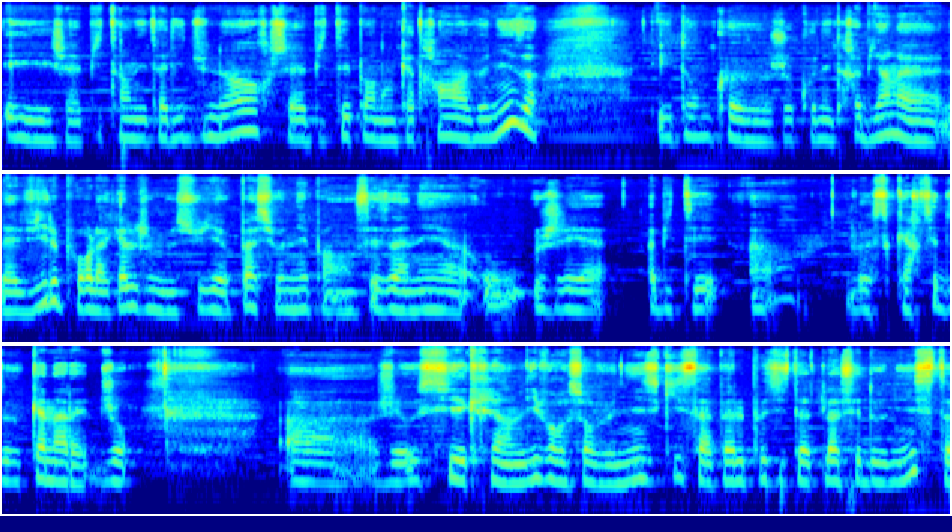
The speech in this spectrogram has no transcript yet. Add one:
et j'habite en Italie du Nord. J'ai habité pendant 4 ans à Venise et donc je connais très bien la, la, ville pour laquelle je me suis passionnée pendant ces années où j'ai habité le quartier de Canareggio. Euh, j'ai aussi écrit un livre sur Venise qui s'appelle Petit Atlas hédoniste,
